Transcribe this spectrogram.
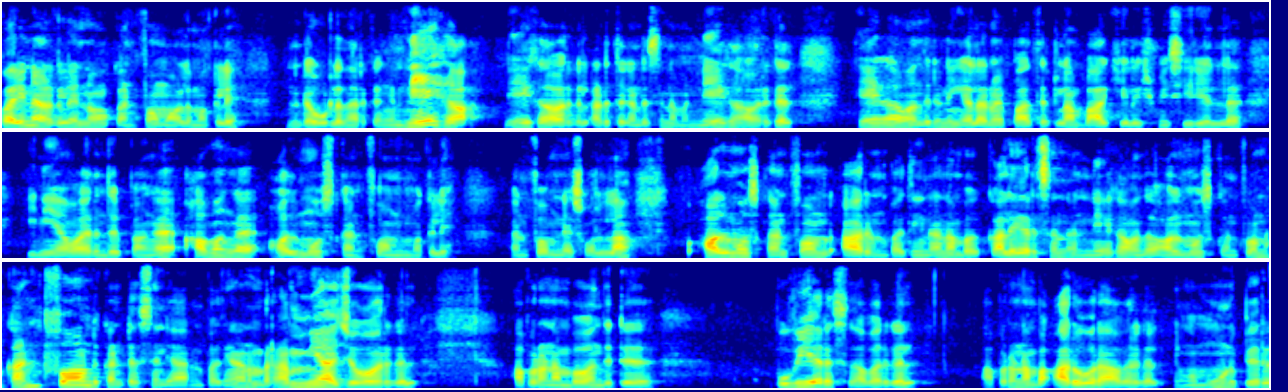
பரினா அவர்கள் இன்னும் கன்ஃபார்ம் ஆகல மக்களே. இன்னும் டவுட்டில் தான் இருக்காங்க. நேகா நேகா அவர்கள் அடுத்த கண்டஸ்ட் நம்ம நேகா அவர்கள். நேகா வந்துட்டு நீங்கள் எல்லாருமே பார்த்துருக்கலாம். பாக்கியலட்சுமி சீரியலில் இனியாவாக இருந்திருப்பாங்க. அவங்க ஆல்மோஸ்ட் கன்ஃபார்ம் மக்களே. கன்ஃபார்ம்னே சொல்லலாம். ஆல்மோஸ்ட் கன்ஃபார்ம் யாருன்னு பார்த்தீங்கன்னா நம்ம கலையரசன் அண்ட் நேகா வந்து ஆல்மோஸ்ட் கன்ஃபார்ம் கன்ஃபார்ம்டு கண்டஸ்டன்ட் யாருன்னு பார்த்தீங்கன்னா நம்ம ரம்யா ஜோ அவர்கள். அப்புறம் நம்ம வந்துட்டு புவியரசு அவர்கள். அப்புறம் நம்ம அரோரா அவர்கள் இவங்க மூணு பேர்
